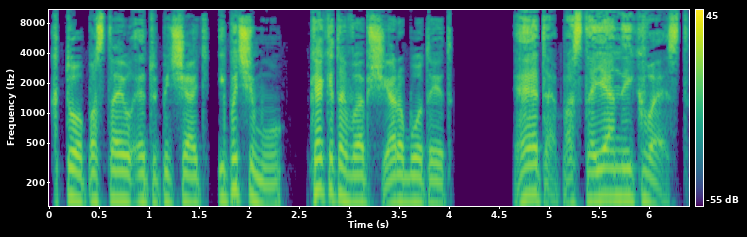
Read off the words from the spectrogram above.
кто поставил эту печать и почему? Как это вообще работает?» «Это постоянный квест,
